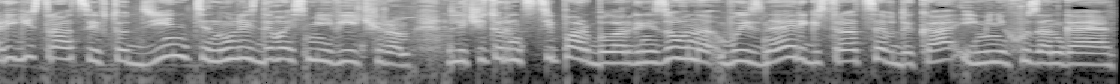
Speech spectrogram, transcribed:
Регистрации в тот день тянулись до 8 вечера. Для 14 пар была организована выездная регистрация в ДК имени Хузангая.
